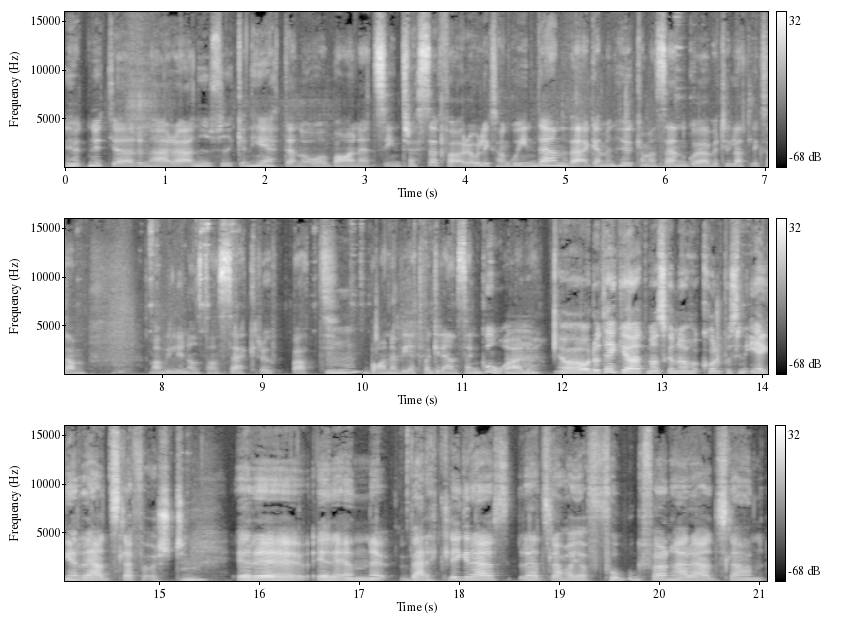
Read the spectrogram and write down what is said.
utnyttja den här äh, nyfikenheten och barnets intresse för det och liksom gå in den vägen. Men hur kan man sen gå över till att liksom, man vill ju någonstans säkra upp att barnen vet var gränsen går. Ja, och då tänker jag att man ska nog ha koll på sin egen rädsla först. Är, det, är det en verklig räds- rädsla? Har jag fog för den här rädslan?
